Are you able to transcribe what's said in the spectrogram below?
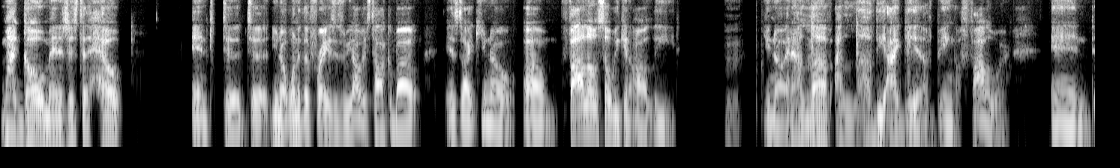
My goal, man, is just to help and to to, you know, one of the phrases we always talk about is like, you know, um, follow so we can all lead. Mm. You know, and I love, I love the idea of being a follower. And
